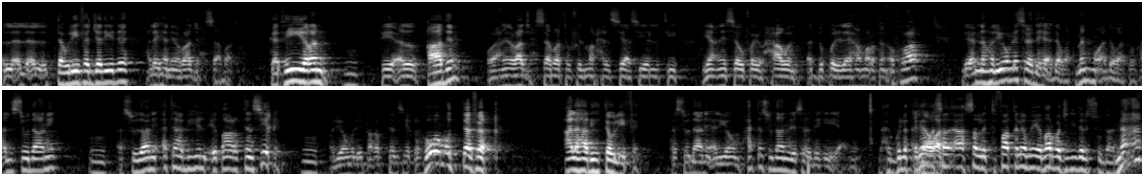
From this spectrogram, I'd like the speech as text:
التوليفة الجديدة عليه أن يراجع حساباته. كثيرا. في القادم ويعني يراجع حساباته في المرحلة السياسية التي يعني سوف يحاول الدخول إليها مرة أخرى لأنه اليوم ليس لديه أدوات، من هو أدواته؟ هل السوداني؟ السوداني أتى به الإطار التنسيقي. واليوم الإطار التنسيقي هو متفق على هذه التوليفة. فالسوداني اليوم حتى السوداني ليس لديه يعني يقول لك اليوم أصلا أصلا الاتفاق اليوم هي ضربة جديدة للسودان نعم.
